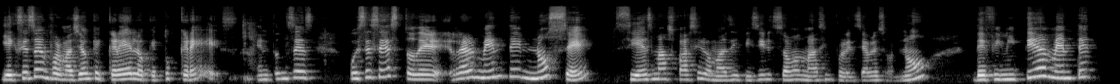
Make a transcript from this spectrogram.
y exceso de información que cree lo que tú crees. Entonces, pues es esto de realmente no sé si es más fácil o más difícil, somos más influenciables o no. Definitivamente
